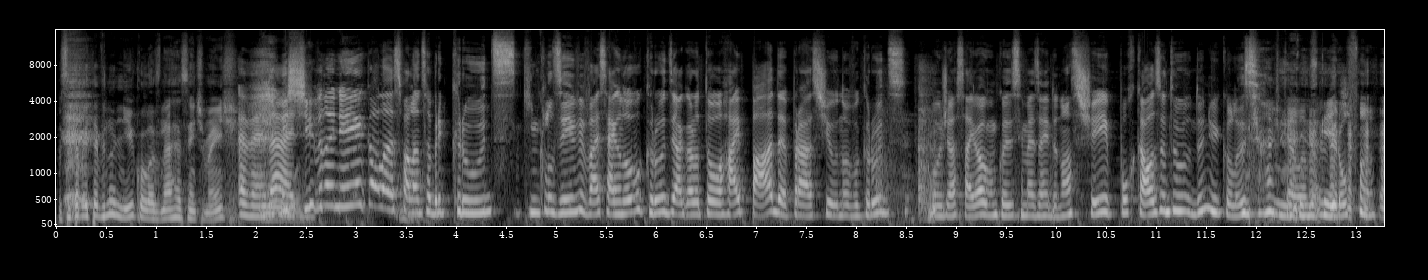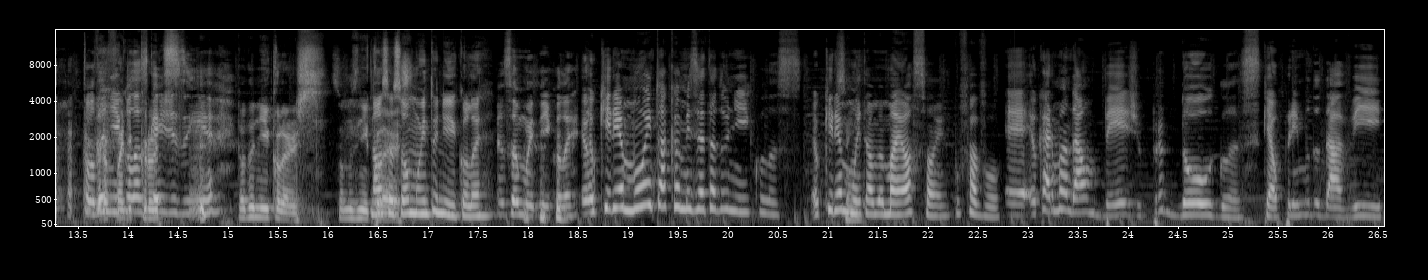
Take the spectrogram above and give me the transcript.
Você também teve no Nicolas, né, recentemente? É verdade. Estive no Nicolas falando sobre Crudes, que inclusive vai sair um novo Crudes e agora eu tô hypada pra assistir o novo Crudes. Ou já saiu alguma coisa assim, mas ainda não assisti por causa do, do Nicolas. Aquela né, virou fã. Toda Fã de Nicolas Cruz. Cagezinha. Todo Nicolas. Somos Nicolas. Nossa, eu sou muito Nicolas. Eu sou muito Nicolas. Eu queria muito a camiseta do Nicolas. Eu queria Sim. muito, é o meu maior sonho, por favor. É, eu quero mandar um beijo pro Douglas, que é o primo do Davi.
